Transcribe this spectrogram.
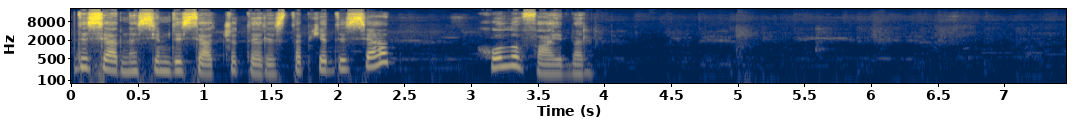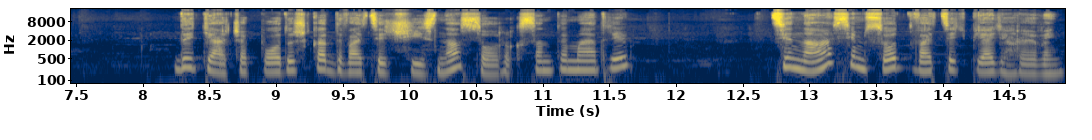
50 на 70 450 холофайбер. Дитяча подушка 26 на 40 см. Ціна 725 гривень.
